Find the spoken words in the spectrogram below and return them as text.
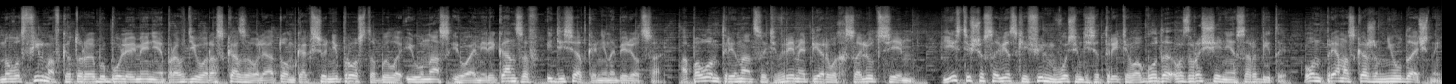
Но вот фильмов, которые бы более-менее правдиво рассказывали о том, как все непросто было и у нас, и у американцев, и десятка не наберется. «Аполлон-13», «Время первых», «Салют-7». Есть еще советский фильм 83 -го года «Возвращение с орбиты». Он, прямо скажем, неудачный.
